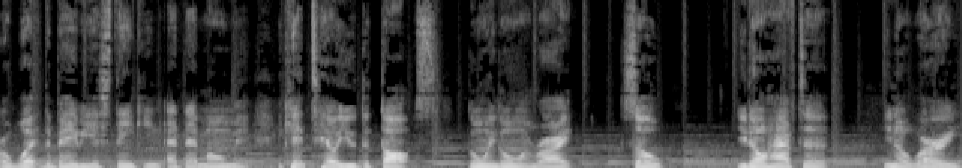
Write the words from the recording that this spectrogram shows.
or what the baby is thinking at that moment. It can't tell you the thoughts going on, right? So you don't have to, you know, worry.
